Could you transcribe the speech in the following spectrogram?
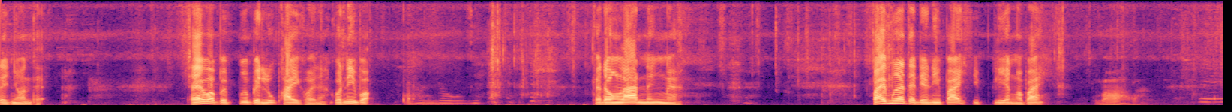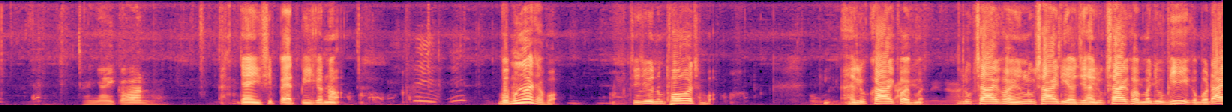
ได้ย้อนแท้ใช้ว่าเป็นมือเป็นลูกไผ่ข่อยนะคนนี้บ่โดดกระดองล้านหนึงนะไปเมื่อแต่เดี๋ยวนี้ไปสิเลี้ยงเอาไปบ้าไงก้อนใหญ่สิบแปดปีกันเนาะบ่เมื่อจะบอกจะอยู่น้ำพ่อจะบอกให้ลูกชายข่อยมา ลูกชายข่อยยังลูกชายเดียวจะให้ลูกชายข่อยมาอยู่พี่ก็บ่ได้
